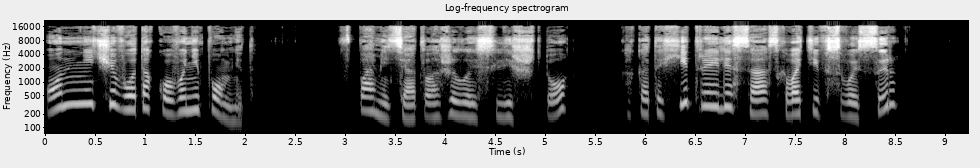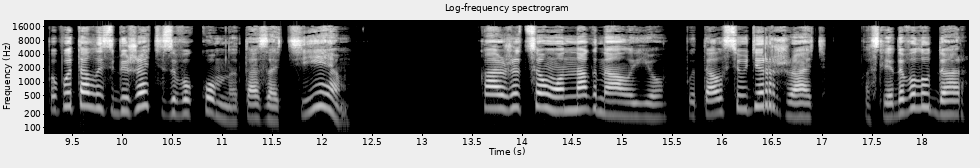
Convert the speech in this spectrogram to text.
Он ничего такого не помнит. В памяти отложилось лишь то, как эта хитрая лиса, схватив свой сыр, попыталась сбежать из его комнаты, а затем... Кажется, он нагнал ее, пытался удержать. Последовал удар,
